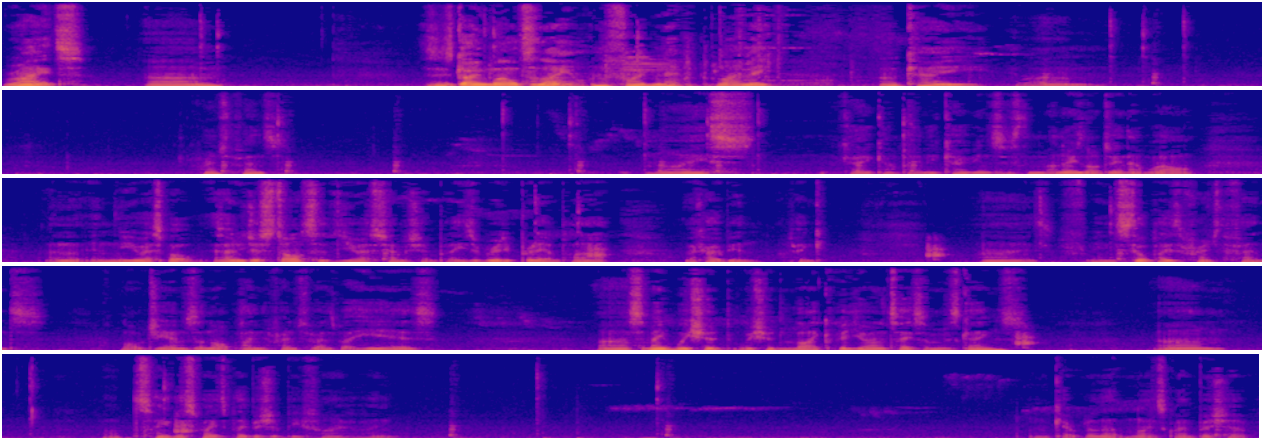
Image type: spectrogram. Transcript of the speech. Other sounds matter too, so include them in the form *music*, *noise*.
Right. Um, this is going well today on the five minute. Blimey. Okay. Um, French defence. Nice. Okay, can't play the Akobian system. I know he's not doing that well in, in the US Bowl. It's only just started the US Championship, but he's a really brilliant player, Akobian, I think. Uh, he still plays the French defence. A lot of GMs are not playing the French defence, but he is. Uh, so maybe we should we should like video annotate some of his games. Um, I'll take this way to play Bishop B5. I think. And get rid of that knight square bishop.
